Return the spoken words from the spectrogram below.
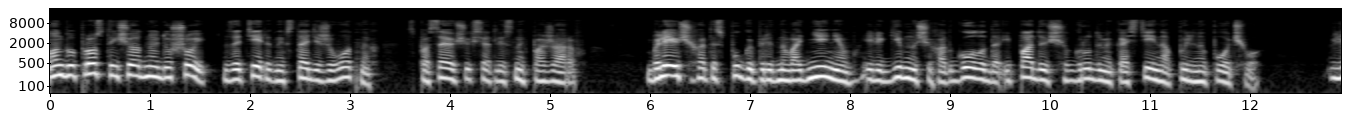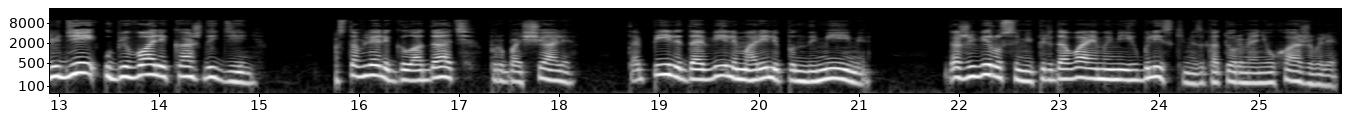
Он был просто еще одной душой, затерянной в стаде животных, спасающихся от лесных пожаров, блеющих от испуга перед наводнением или гибнущих от голода и падающих грудами костей на пыльную почву. Людей убивали каждый день. Оставляли голодать, порабощали, топили, давили, морили пандемиями, даже вирусами, передаваемыми их близкими, за которыми они ухаживали.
